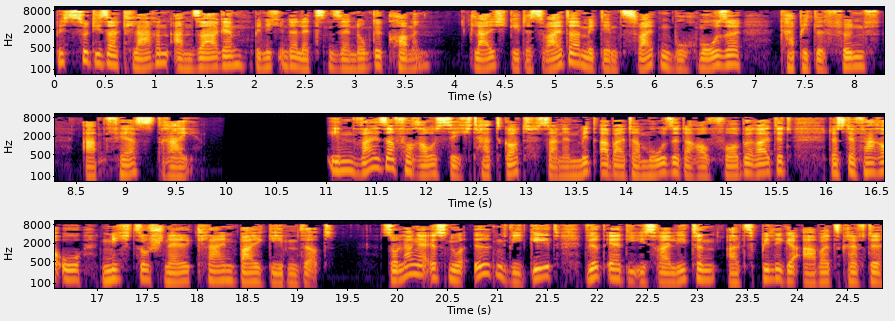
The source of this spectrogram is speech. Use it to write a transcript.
Bis zu dieser klaren Ansage bin ich in der letzten Sendung gekommen. Gleich geht es weiter mit dem zweiten Buch Mose, Kapitel 5, Abvers 3. In weiser Voraussicht hat Gott seinen Mitarbeiter Mose darauf vorbereitet, dass der Pharao nicht so schnell klein beigeben wird. Solange es nur irgendwie geht, wird er die Israeliten als billige Arbeitskräfte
